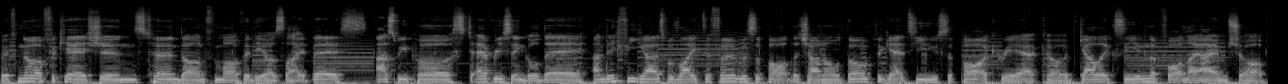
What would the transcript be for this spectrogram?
with notifications turned on for more videos like this as we post every single day. And if you guys would like to further support the channel, don't forget to use supporter creator code Galixcey in the Fortnite item shop.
